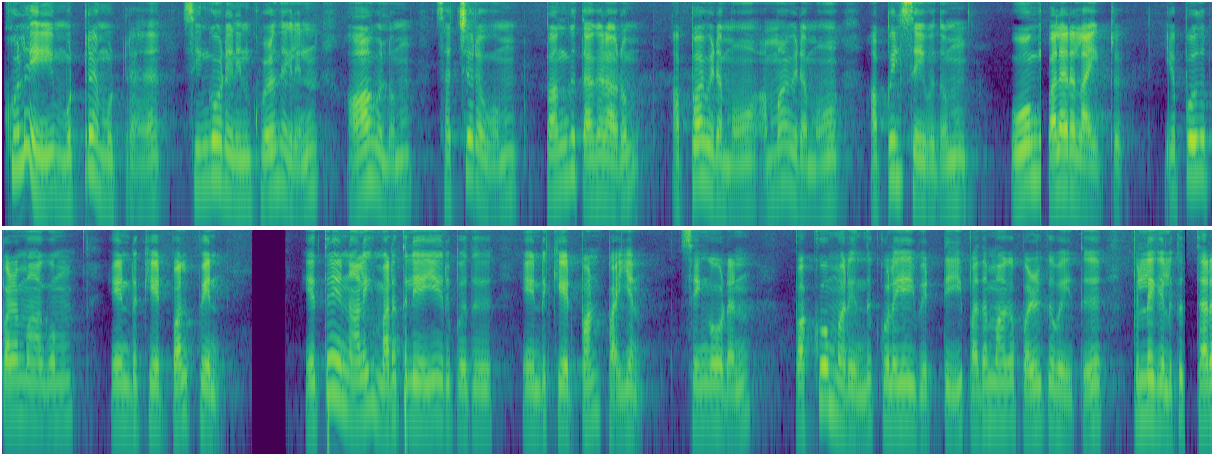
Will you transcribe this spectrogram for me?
குலை முற்ற முற்ற செங்கோடனின் குழந்தைகளின் ஆவலும் சச்சரவும் பங்கு தகராறும் அப்பாவிடமோ அம்மாவிடமோ அப்பீல் செய்வதும் ஓங்கி வளரலாயிற்று. எப்போது பழமாகும் என்று கேட்பாள் பெண். எத்தனை நாளைக்கு மரத்திலேயே இருப்பது? என்று கேட்பான் பையன். செங்கோடன் பக்குவம் அறிந்து குலையை வெட்டி பதமாக பழுக்க வைத்து பிள்ளைகளுக்கு தர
